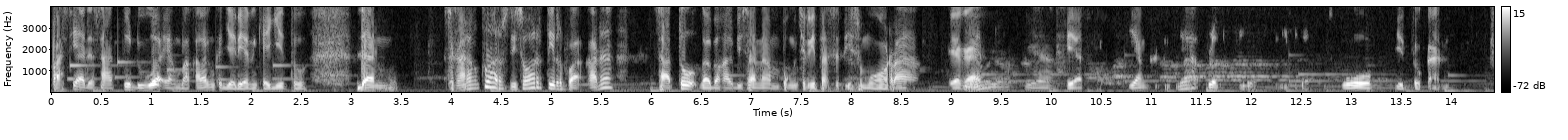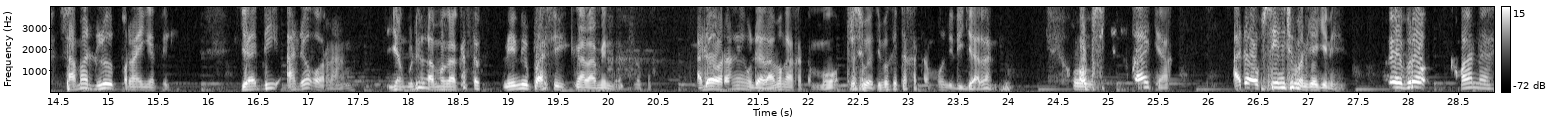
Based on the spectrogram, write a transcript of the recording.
Pasti ada satu dua yang bakalan kejadian kayak gitu. Dan sekarang tuh harus disortir pak. Karena satu nggak bakal bisa nampung cerita sedih semua orang ya kan? Iya, benar. iya. Yang kedua belum cukup gitu kan sama dulu pernah inget nih. Jadi ada orang yang udah lama nggak ketemu. Ini, ini pasti ngalamin. Ada orang yang udah lama nggak ketemu terus tiba-tiba kita ketemu di, di jalan. Hmm. opsinya tuh banyak. Ada opsi yang cuman kayak gini. Eh bro ke mana?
